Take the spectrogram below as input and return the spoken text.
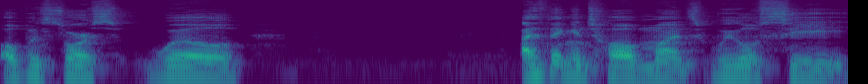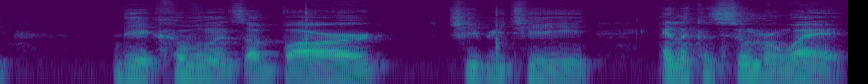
open source will. I think in 12 months we will see the equivalence of Bard, GPT in a consumer way.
